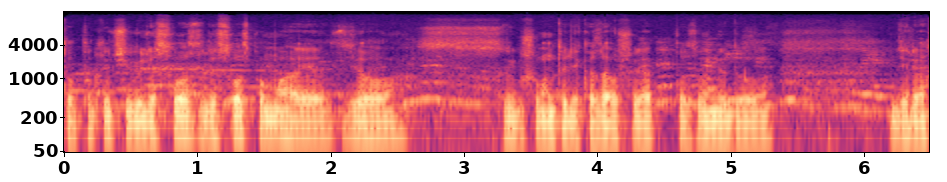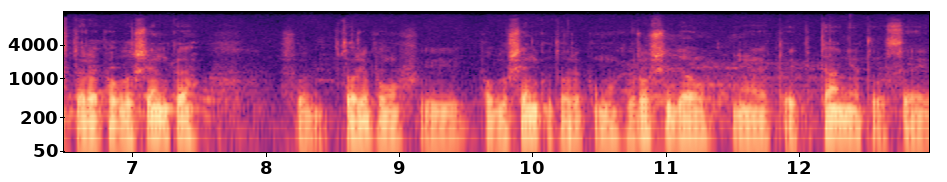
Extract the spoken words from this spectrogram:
то підключив лісос, лісос допомагає з його, що він тоді казав, що я позвоню до директора Павлушенка, щоб теж допомог, і Павлушенко теж допомог, гроші дав на те питання, то все. І,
